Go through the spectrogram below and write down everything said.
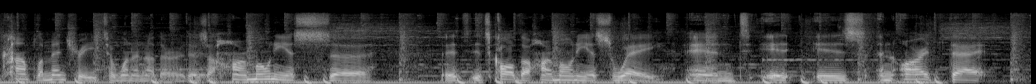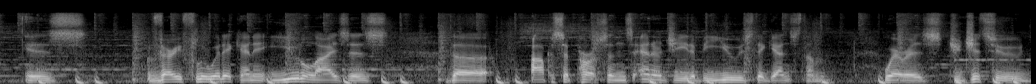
complementary to one another. There's a harmonious, uh, it, it's called the harmonious way, and it is an art that is very fluidic and it utilizes the opposite person's energy to be used against them. Whereas Jiu-Jitsu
